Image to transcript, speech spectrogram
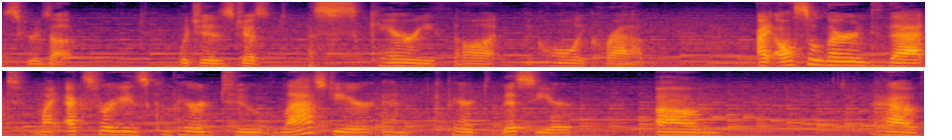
screws up, which is just a scary thought. Like holy crap. I also learned that my x-rays compared to last year and compared to this year um, have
